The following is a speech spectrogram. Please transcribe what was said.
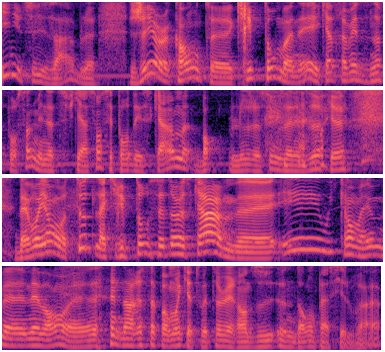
inutilisable. J'ai un compte euh, crypto-monnaie et 99% de mes notifications, c'est pour des scams. Bon, là, je sais que vous allez me dire que, ben voyons, toute la crypto, c'est un scam. Euh, et oui, quand même. euh, mais bon, euh, n'en reste pas moins que Twitter est rendu une dompe à ciel ouvert.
